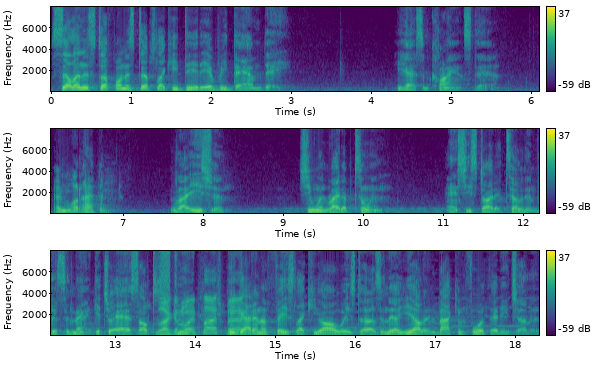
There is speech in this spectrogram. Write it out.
Selling his stuff on the steps like he did every damn day. He had some clients there. And what happened? Laisha, she went right up to him. And she started telling him this and that. Get your ass off the Black and street. white flashback. He got in her face like he always does, and they're yelling back and forth at each other.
